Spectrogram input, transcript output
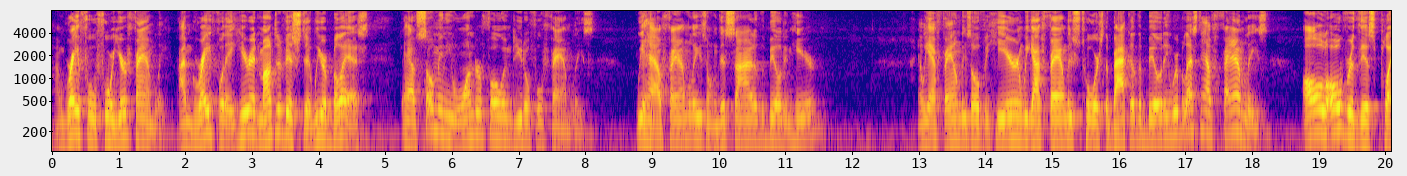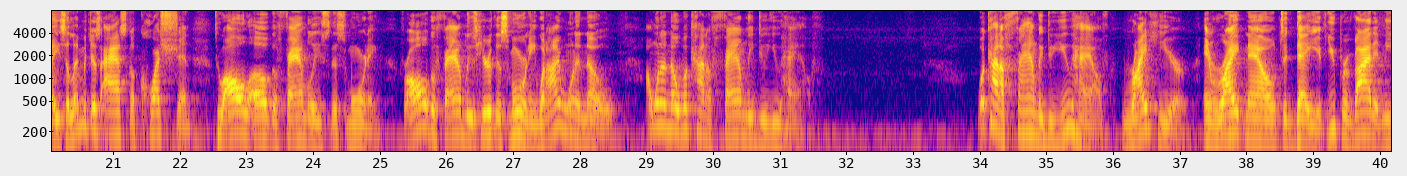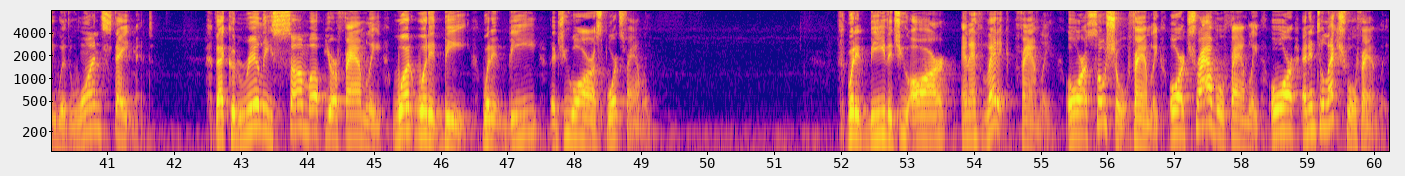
I'm grateful for your family. I'm grateful that here at Monte Vista we are blessed to have so many wonderful and beautiful families. We have families on this side of the building here, and we have families over here, and we got families towards the back of the building. We're blessed to have families all over this place. And let me just ask a question to all of the families this morning. For all the families here this morning, what I want to know, I want to know what kind of family do you have? What kind of family do you have right here and right now today? If you provided me with one statement that could really sum up your family, what would it be? Would it be that you are a sports family? Would it be that you are an athletic family, or a social family, or a travel family, or an intellectual family?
